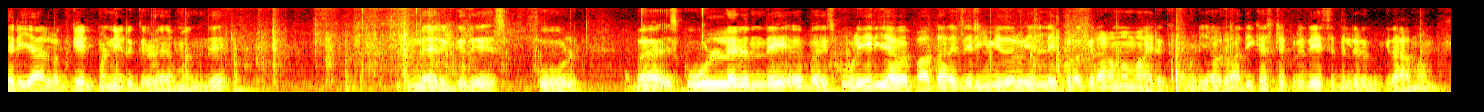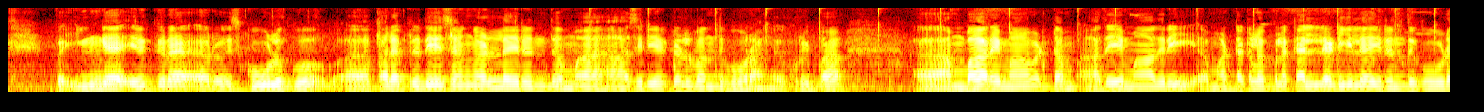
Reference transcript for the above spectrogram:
சரியாக லொக்கேட் பண்ணியிருக்கிற வந்து இந்த இருக்குது ஸ்கூல். அப்போ ஸ்கூல்லேருந்து இப்போ ஸ்கூல் ஏரியாவை பார்த்தாலே தெரியும் இது ஒரு எல்லைப்புற கிராமமாக இருக்கக்கூடிய ஒரு அதிகஷ்ட பிரதேசத்தில் இருக்கிற கிராமம். இப்போ இங்கே இருக்கிற ஒரு ஸ்கூலுக்கு பல பிரதேசங்களில் இருந்தும் ஆசிரியர்கள் வந்து போகிறாங்க குறிப்பாக அம்பாறை மாவட்டம் அதே மாதிரி மட்டக்களப்பில் கல்லடியில் இருந்து கூட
